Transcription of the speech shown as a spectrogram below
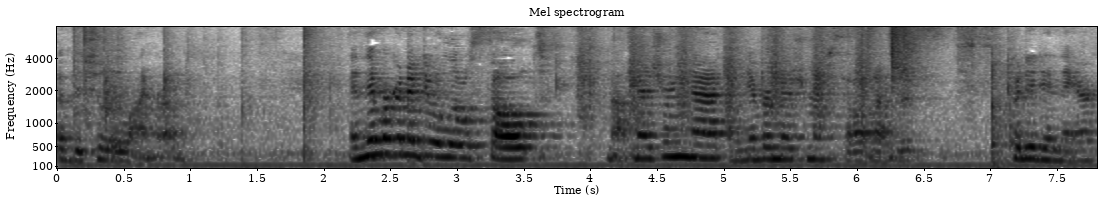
of the chili lime rub. And then we're gonna do a little salt, not measuring that. I never measure my salt, I just put it in there.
